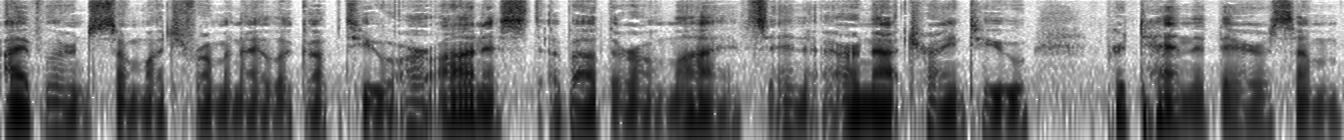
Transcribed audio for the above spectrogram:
I've learned so much from and I look up to are honest about their own lives and are not trying to pretend that they're some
